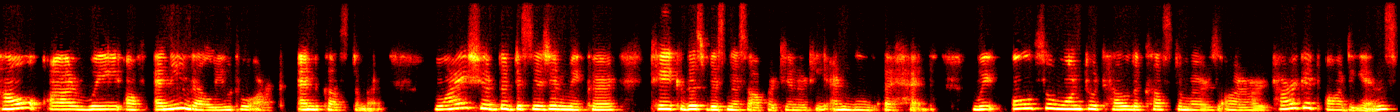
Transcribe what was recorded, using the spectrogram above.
how are we of any value to our end customer? Why should the decision maker take this business opportunity and move ahead? We also want to tell the customers or our target audience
